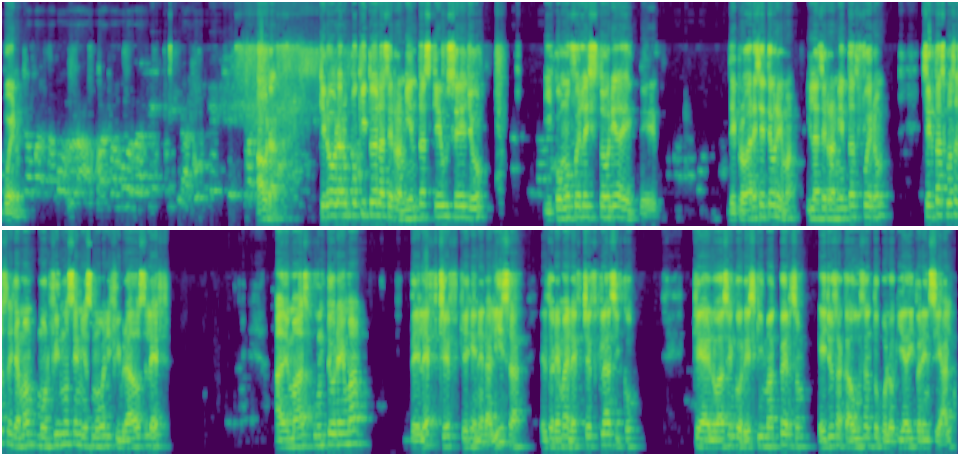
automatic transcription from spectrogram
Bueno. Ahora, quiero hablar un poquito de las herramientas que usé yo y cómo fue la historia de, de, probar ese teorema. Y las herramientas fueron, ciertas cosas se llaman morfismos semi-small y fibrados LEF. Además, un teorema de Lefchev que generaliza el teorema de Lefchev clásico, que lo hacen Goreski y McPherson. Ellos acá usan topología diferencial,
